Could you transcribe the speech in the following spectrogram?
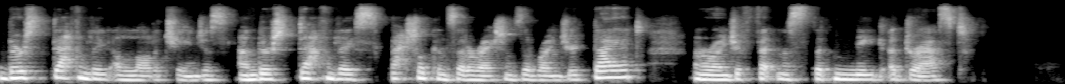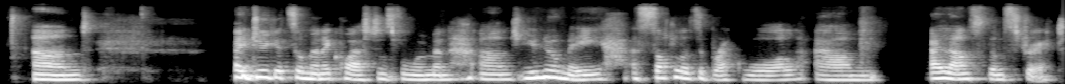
there's definitely a lot of changes and there's definitely special considerations around your diet and around your fitness that need addressed. And I do get so many questions from women, and you know me, as subtle as a brick wall. Um, I'll answer them straight.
